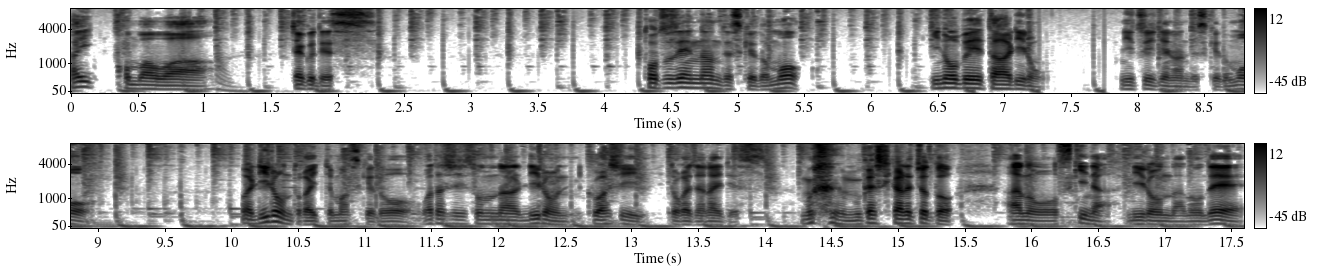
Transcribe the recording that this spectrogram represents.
はい、こんばんは。ジャグです。突然なんですけども、イノベーター理論についてなんですけども、まあ、理論とか言ってますけど、私そんな理論に詳しいとかじゃないです。昔からちょっと、あの、好きな理論なので、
